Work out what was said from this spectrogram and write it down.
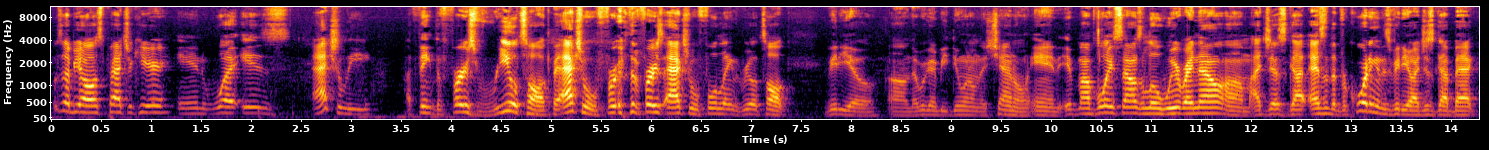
What's up, y'all? It's Patrick here, and what is actually, I think, the first real talk, the actual, fir- the first actual full length real talk video um, that we're gonna be doing on this channel. And if my voice sounds a little weird right now, um, I just got, as of the recording of this video, I just got back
